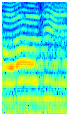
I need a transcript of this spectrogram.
what it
